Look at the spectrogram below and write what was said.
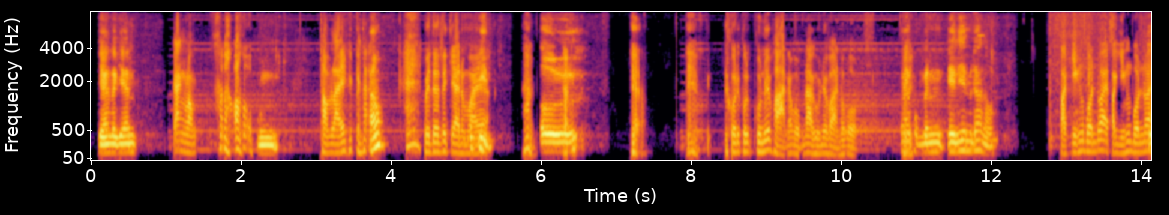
สแกนสแกนกั้งลองเอ้ามึงทำไรกั้งเอ้าไปเดินสแกนทำไมผิดอะเออคุณคุณคุณไม่ผ่านนะผมหน้าคุณไม่ผ่านครับผมทำไมผมเป็นเอเลี่ยนไม่ได้เหรอปักยิงข้างบนด้วยปักยิงข้างบนด้วย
